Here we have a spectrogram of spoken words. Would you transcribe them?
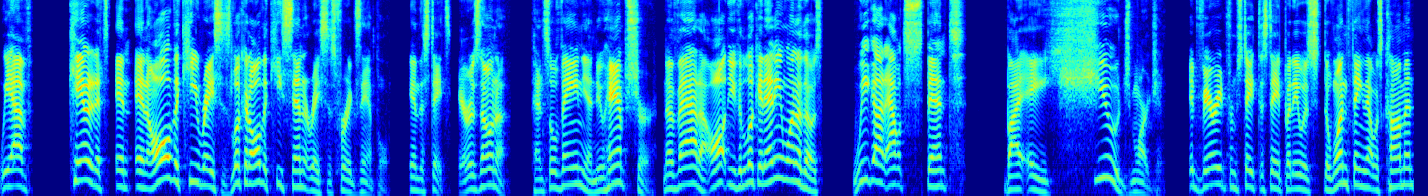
we have candidates in, in all the key races. Look at all the key Senate races, for example, in the states Arizona, Pennsylvania, New Hampshire, Nevada. All you can look at any one of those. We got outspent by a huge margin. It varied from state to state, but it was the one thing that was common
